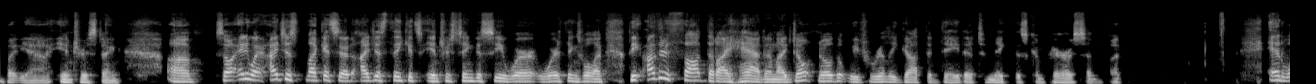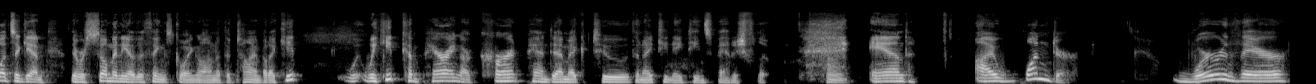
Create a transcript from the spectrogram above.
but yeah, interesting. Um, so anyway, I just like I said, I just think it's interesting to see where where things will end. The other thought that I had, and I don't know that we've really got the data to make this comparison, but and once again, there were so many other things going on at the time, but I keep we keep comparing our current pandemic to the 1918 Spanish flu. Hmm. And I wonder were there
